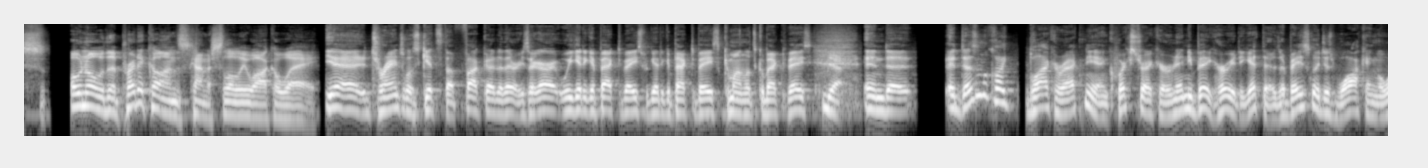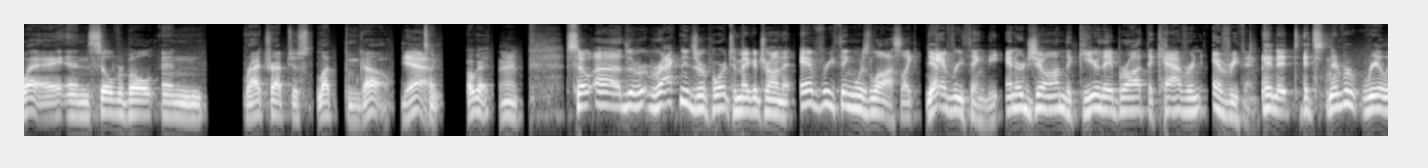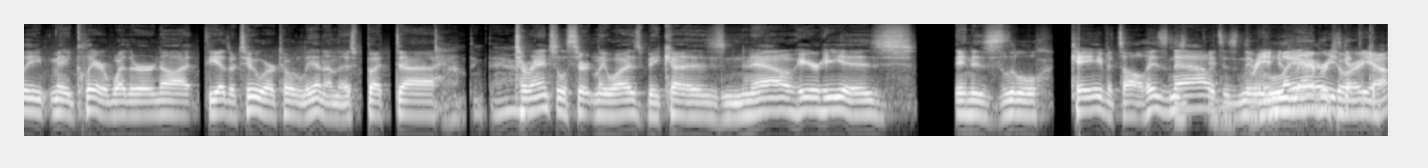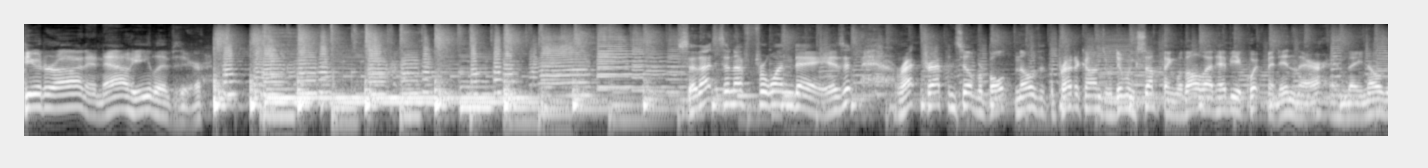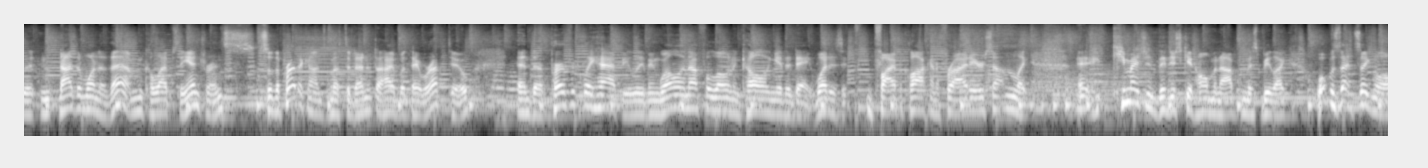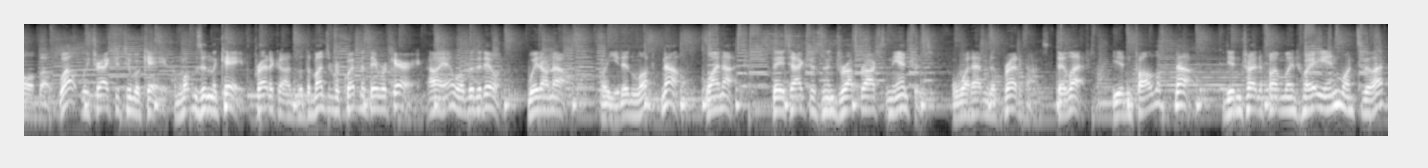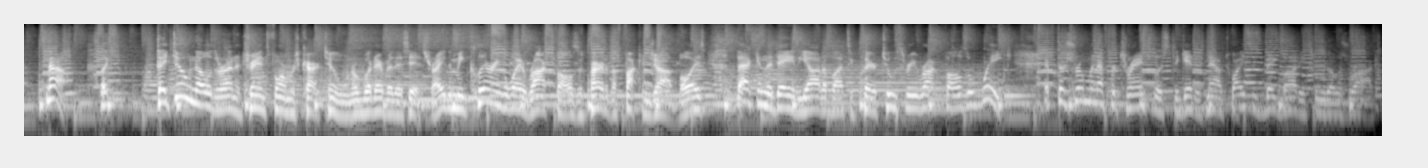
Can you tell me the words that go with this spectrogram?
Oh no, the Predacons kind of slowly walk away. Yeah, Tarantulas gets the fuck out of there. He's like, all right, we got to get back to base. We got to get back to base. Come on, let's go back to base. Yeah. And uh, it doesn't look like Black Arachnia and Quick Strike are in any big hurry to get there. They're basically just walking away, and Silverbolt and Rat Trap just let them go. Yeah. It's like, Okay. All right. So uh, the arachnids report to Megatron that everything was lost, like Yep. everything, the energon, the gear they brought, the cavern, everything. And it it's never really made clear whether or not the other two are totally in on this, but uh, I don't think they are. Tarantula certainly was because now here he is in his little cave. It's all his now. It's his new brand new lair. He's got the laboratory, yeah. computer on, and now he lives here. So that's enough for one day, is it? Rat Trap and Silverbolt know that the Predacons were doing something with all that heavy equipment in there, and they know that neither one of them collapsed the entrance, so the Predacons must have done it to hide what they were up to, and they're perfectly happy leaving well enough alone and calling it a day. What is it, 5 o'clock on a Friday or something? Like, eh, can you imagine they just get home and Optimus be like, what was that signal all about? Well, we tracked it to a cave, and what was in the cave? Predacons with a bunch of equipment they were carrying. Oh yeah, what were they doing? We don't know. Well, you didn't look? No. Why not? They attacked us and then dropped rocks in the entrance. Well, what happened to the Predacons? They left. You didn't follow them? No. You didn't try to find my way in once they left? No. Like, they do know they're on a Transformers cartoon or whatever this is, right? I mean, clearing away rock falls is part of the fucking job, boys. Back in the day, the Autobots would clear two, three rock falls a week. If there's room enough for tarantulas to get his now twice as big body through those rocks,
